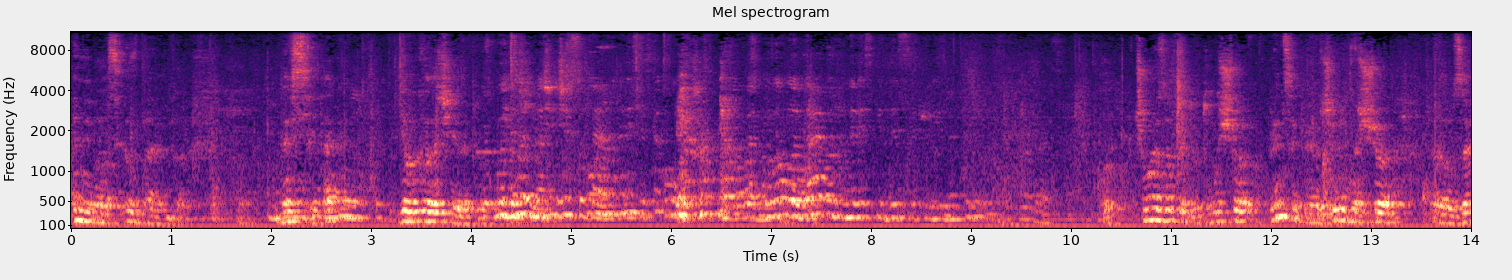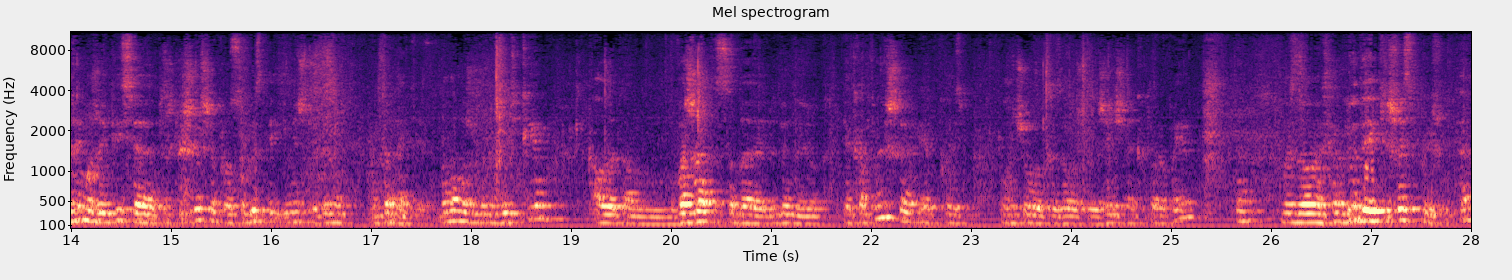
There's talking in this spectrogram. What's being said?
Пані вас я знаю, так. Не всі, так? Є викладачі, я так розумію. Ми викладаємо журналістські дисципліни. Чому я запитую? Тому що, в принципі, очевидно, що е, взагалі може йтися трошки ширше про особистий імідж людини в інтернеті. Вона може бути будь-ким, але там вважати себе людиною, яка пише, як колись Пугачова казала, що жінка, яка поє. Ми вами люди, які щось пишуть, так?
